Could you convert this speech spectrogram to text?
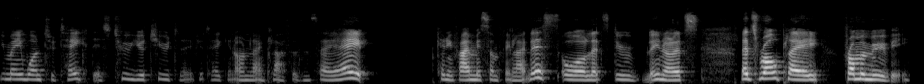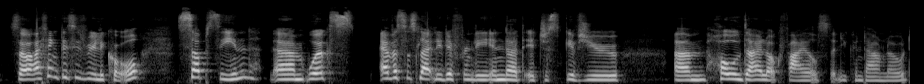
you may want to take this to your tutor if you're taking online classes and say hey can you find me something like this or let's do you know let's let's role play from a movie so i think this is really cool subscene um, works ever so slightly differently in that it just gives you um, whole dialogue files that you can download.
